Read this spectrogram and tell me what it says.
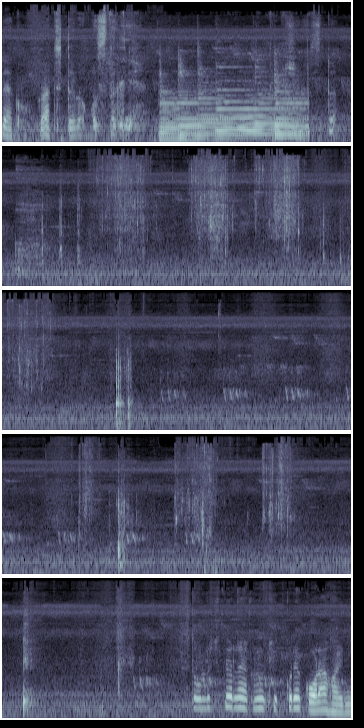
দেখো গাছটার অবস্থা কি? তুলসী তলা এখনও ঠিক করে করা হয়নি।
